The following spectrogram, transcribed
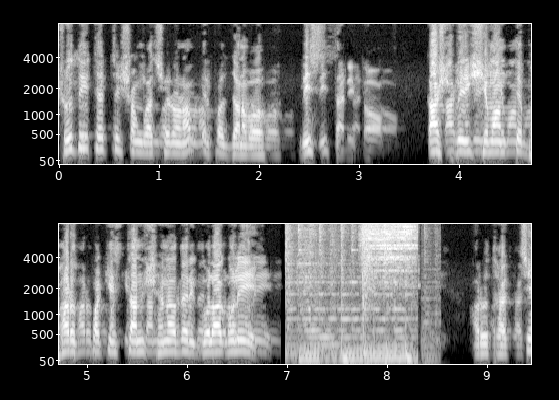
শুরুতেই থাকছে সংবাদ শিরোনাম, এরপর জানাব বিস্তারিত। কাশ্মীর সীমান্তে ভারত পাকিস্তান সেনাদের গোলাগুলি আরও থাকছে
